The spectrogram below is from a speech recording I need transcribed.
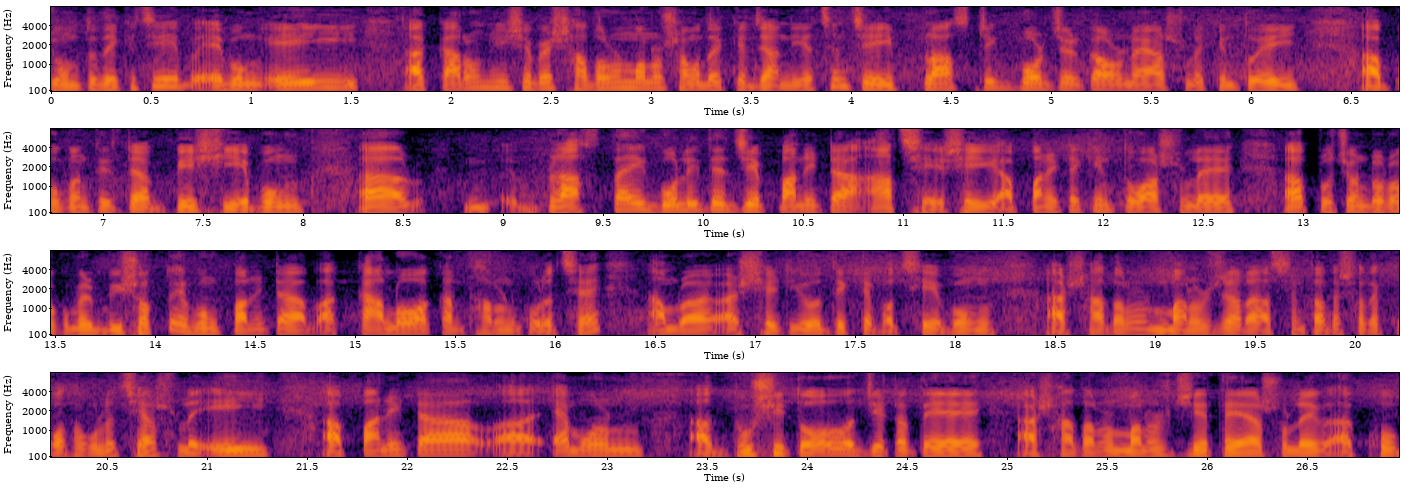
জমতে দেখেছি এবং এই কারণ হিসেবে সাধারণ মানুষ আমাদেরকে জানিয়েছেন যে এই প্লাস্টিক বর্জ্যের কারণে আসলে কিন্তু এই ভোগান্তিটা বেশি এবং রাস্তায় গলিতে যে পানিটা আছে সেই পানিটা কিন্তু আসলে প্রচণ্ড রকমের বিষাক্ত এবং পানিটা কালো আকার ধারণ করেছে। আমরা সেটিও দেখতে পাচ্ছি এবং সাধারণ মানুষ যারা আছেন তাদের সাথে কথা বলেছি। আসলে এই পানিটা এমন দূষিত যেটাতে সাধারণ মানুষ যেতে আসলে খুব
